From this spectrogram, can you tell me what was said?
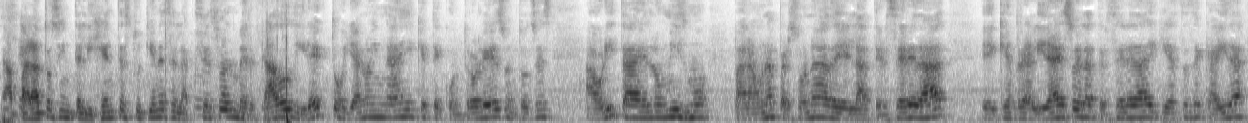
aparatos inteligentes tú tienes el acceso al mercado directo, ya no hay nadie que te controle eso. Entonces, ahorita es lo mismo para una persona de la tercera edad eh, que en realidad eso de la tercera edad y que ya estás de caída,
